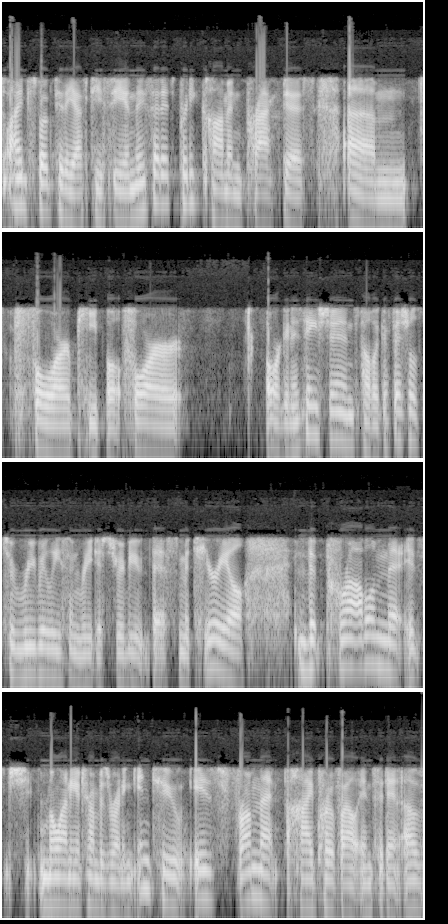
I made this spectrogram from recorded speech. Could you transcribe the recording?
so I spoke to the FTC, and they said it's pretty common practice um, for people for organizations, public officials to re-release and redistribute this material. The problem that she, Melania Trump is running into is from that high-profile incident of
